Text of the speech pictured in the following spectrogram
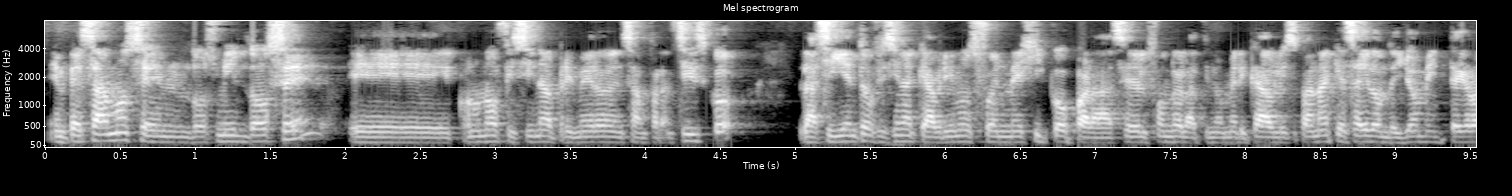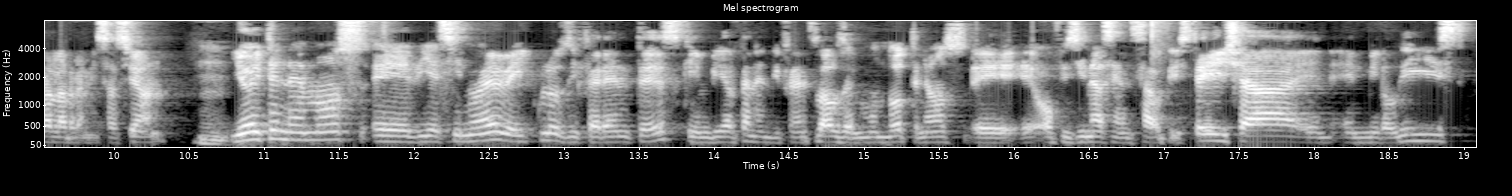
Empezamos en 2012 eh, con una oficina primero en San Francisco, la siguiente oficina que abrimos fue en México para hacer el Fondo de Latinoamérica Habla Hispana, que es ahí donde yo me integro a la organización. Mm. Y hoy tenemos eh, 19 vehículos diferentes que invierten en diferentes lados del mundo. Tenemos eh, oficinas en Southeast Asia, en, en, Middle East,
